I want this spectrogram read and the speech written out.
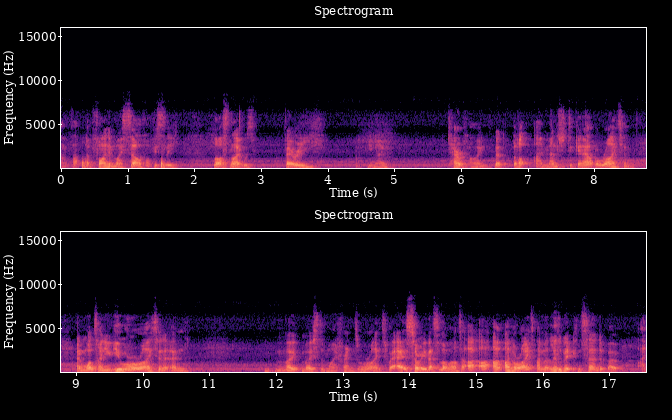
I'm, I'm finding myself. Obviously, last night was very, you know, terrifying. But but I, I managed to get out all right, and and once I knew you were all right, and and mo- most of my friends are all right. Well, uh, sorry, that's a long answer. I, I'm all right. I'm a little bit concerned about. I,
